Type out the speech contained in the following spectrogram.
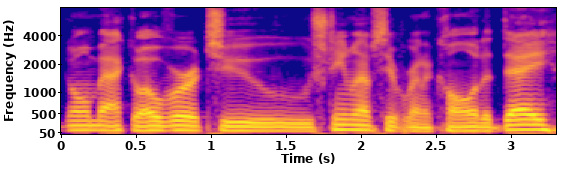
Going back over to Streamlabs, see if we're going to call it a day,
